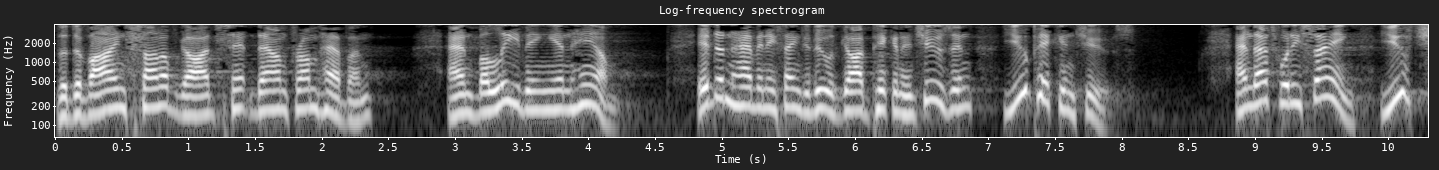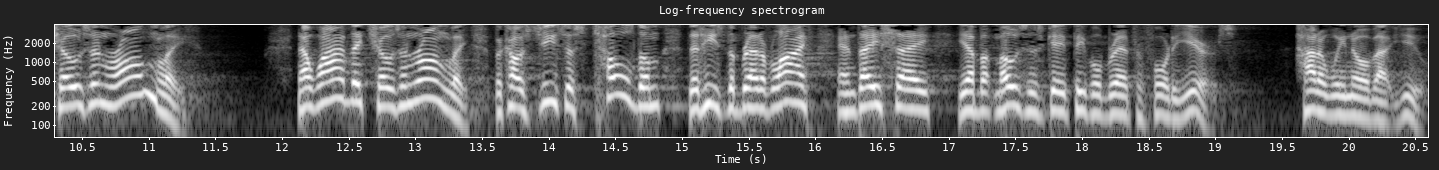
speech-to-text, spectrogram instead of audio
the divine Son of God sent down from heaven, and believing in him. It doesn't have anything to do with God picking and choosing. You pick and choose. And that's what he's saying. You've chosen wrongly. Now why have they chosen wrongly? Because Jesus told them that He's the bread of life and they say, yeah, but Moses gave people bread for 40 years. How do we know about you?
